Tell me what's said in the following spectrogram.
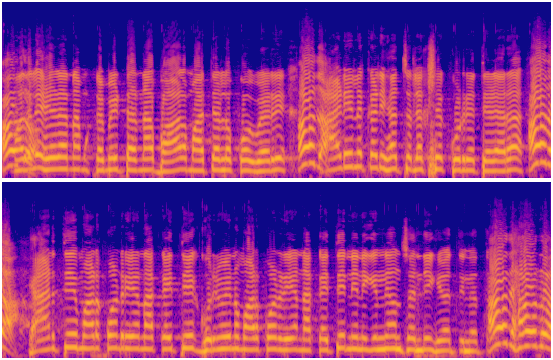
ಹೌದು. ಮೊದಲೇ ಹೇಳ ನಮ್ ಕಮಿಟ್ ಅನ್ನ ಬಾಳ ಮಾತಾಡ್ಲಕ್ ಹೋಗ್ಬೇಡ್ರಿ. ಹೌದಾ. ಹಾಡಿನ ಕಡೆ ಹೆಚ್ಚು ಲಕ್ಷ್ಯ ಕೊಡ್ರಿ ಅಂತ ಹೇಳ್ಯಾರ. ಹೌದಾ. ಹೆಣ್ತಿ ಮಾಡ್ಕೊಂಡ್ರಿ ಏನಾಕೈತಿ ಗುರುವಿನ ಮಾಡ್ಕೊಂಡ್ರಿ ಏನಾಕೈತಿ ನಿನಗೆ ಇನ್ನೊಂದ್ ಸಂದಿಗೆ ಹೇಳ್ತೀನಿ ಅಂತ. ಹೌದು ಹೌದು.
